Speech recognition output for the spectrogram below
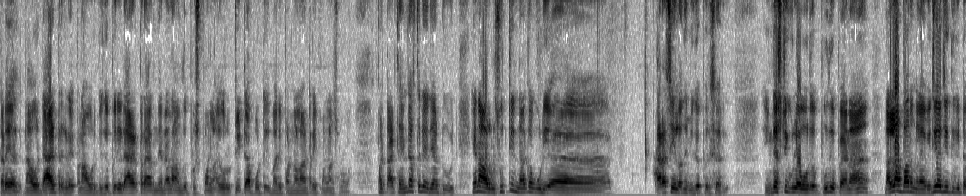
கிடையாது. நான் ஒரு டேரக்டர் கிடையாது. இப்போ நான் ஒரு மிகப்பெரிய டேரக்டராக இருந்தேன்னா நான் வந்து புஷ் பண்ணலாம். ஒரு ட்வீட்டாக போட்டு இது மாதிரி பண்ணலாம் ட்ரை பண்ணலாம்னு சொல்லலாம். But at the end of the day they're do it ஏன்னா அவர்கள் சுற்றி நடக்கக்கூடிய அரசியல் வந்து மிக பெருசாக இருக்குது இண்டஸ்ட்ரிக்குள்ளே ஒரு புது பேனா. நல்லா பாருங்களேன் விஜயஜித் கிட்ட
